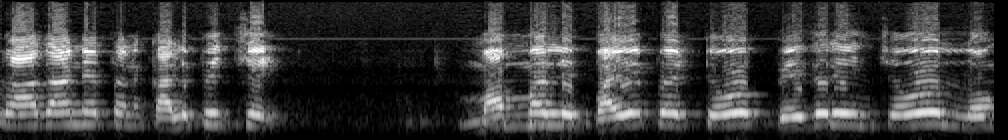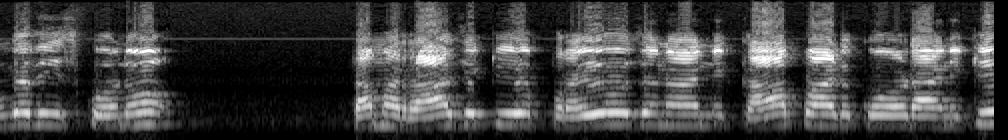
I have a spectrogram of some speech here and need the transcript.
ప్రాధాన్యతను కల్పించి మమ్మల్ని భయపెట్టో బెదిరించో లొంగ తీసుకోనో తమ రాజకీయ ప్రయోజనాన్ని కాపాడుకోవడానికి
